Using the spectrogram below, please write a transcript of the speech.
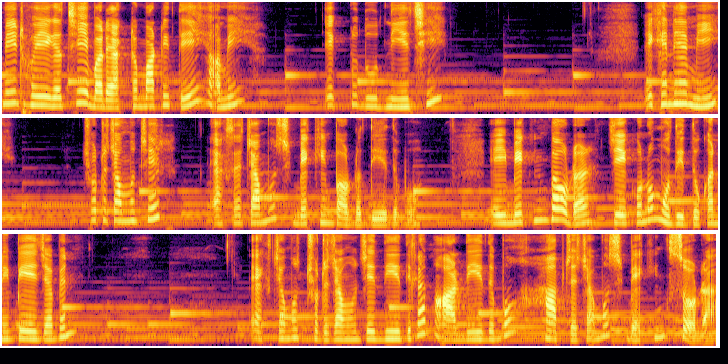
মিনিট হয়ে গেছে, এবারে একটা বাটিতে আমি একটু দুধ নিয়েছি। এখানে আমি ছোট চামচের এক চা চামচ বেকিং পাউডার দিয়ে দেব। এই বেকিং পাউডার যে কোনো মুদির দোকানে পেয়ে যাবেন। এক চামচ, ছোট চামচে দিয়ে দিলাম আর দিয়ে দেব হাফ চা চামচ বেকিং সোডা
